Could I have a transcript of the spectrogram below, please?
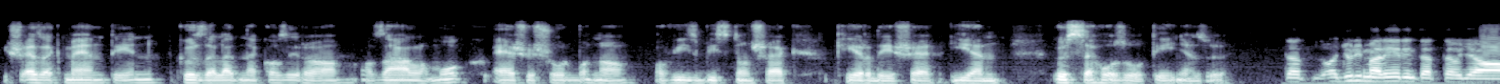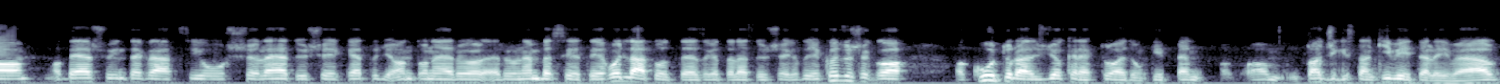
és ezek mentén közelednek azért a, az államok, elsősorban a, a vízbiztonság kérdése ilyen összehozó tényező. Tehát a Gyuri már érintette hogy a, a belső integrációs lehetőségeket, ugye Anton erről, erről nem beszéltél. Hogy látod te ezeket a lehetőségeket? Ugye közösek a, a kulturális gyökerek tulajdonképpen a Tajikisztán kivételével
